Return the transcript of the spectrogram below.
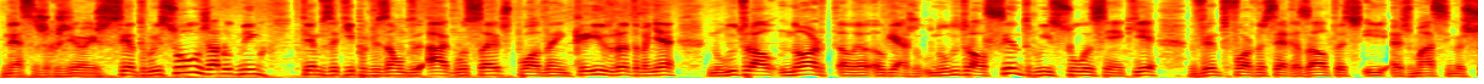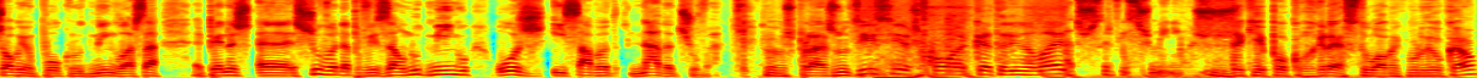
nessas regiões centro e sul. Já no domingo temos aqui previsão de aguaceiros, podem cair durante a manhã no litoral norte, ali- aliás, no litoral centro e sul, assim é que é, vento forte nas terras altas e as máximas sobem um pouco no domingo, lá está, apenas a chuva na previsão no domingo, hoje e sábado, nada de chuva. vamos para as notícias com a Catarina Leite. Dos serviços mínimos. Daqui a pouco o regresso do Homem que Mordeu o Cão.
